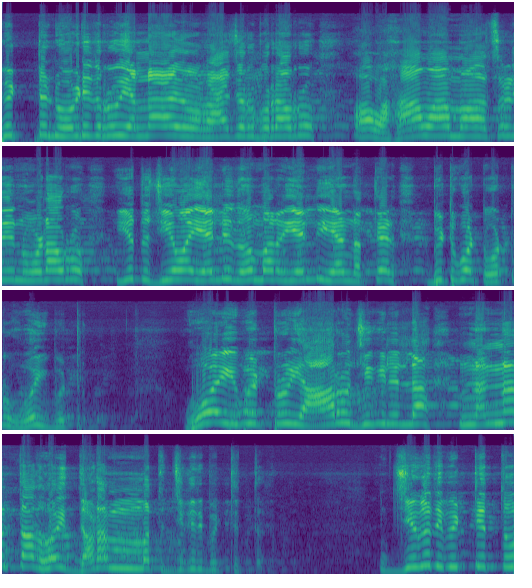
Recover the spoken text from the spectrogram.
ಬಿಟ್ಟು ನೋಡಿದ್ರು ಎಲ್ಲ ರಾಜರು ಬರೋರು, ಅವು ಹಾವ, ಮಸುಳಿ ನೋಡೋರು ಇದ್ದು ಜೀವ ಎಲ್ಲಿದು ಮರ ಎಲ್ಲಿ ಹೆಣ್ಣು ಅಂತೇಳಿ ಬಿಟ್ಕೊಟ್ಟು ಒಟ್ಟರು ಹೋಗಿಬಿಟ್ರು. ಹೋಗಿಬಿಟ್ರು ಯಾರೂ ಜಿಗಿಲಿಲ್ಲ. ನನ್ನಂಥದ್ದು ಹೋಗಿ ದಡಮ್ ಮತ್ತು ಜಿಗಿದು ಬಿಟ್ಟಿತ್ತು. ಜಿಗಿದು ಬಿಟ್ಟಿತ್ತು.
